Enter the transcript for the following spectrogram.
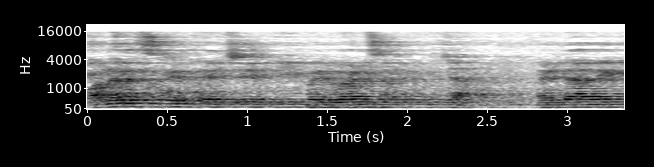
വളരെ സഹിച്ച് ഈ പരിപാടി സംഘടിപ്പിച്ച എല്ലാവരെയും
